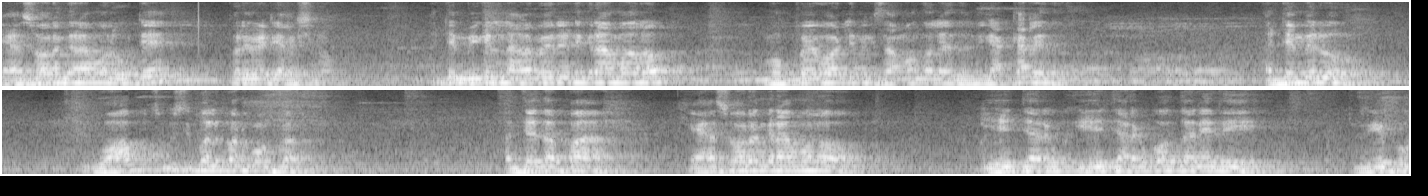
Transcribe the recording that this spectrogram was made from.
కేశవరం గ్రామంలో ఒకటే ప్రైవేట్ ఎలక్షన్. అంటే మిగిలిన నలభై రెండు గ్రామాలు ముప్పై ఓట్లు మీకు సంబంధం లేదు మీకు అక్కర్లేదు. అంటే మీరు వాపు చూసి బలుపు అనుకుంటున్నారు అంతే తప్ప కేశవరం గ్రామంలో ఏం జరగ ఏం జరగబోద్దు అనేది రేపు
